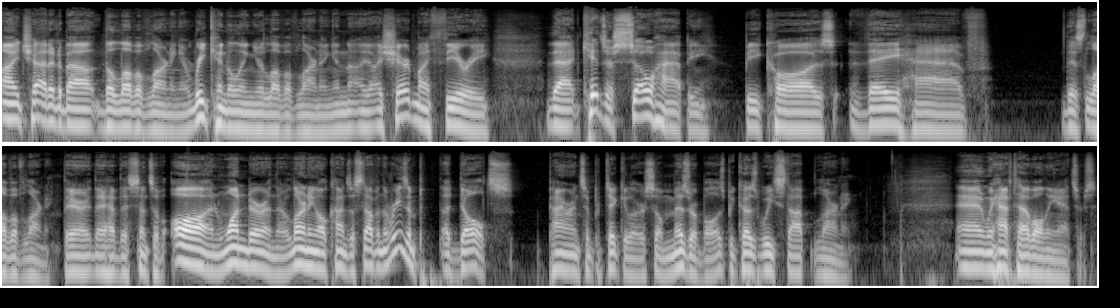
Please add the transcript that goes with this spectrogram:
I chatted about the love of learning and rekindling your love of learning, and I, I shared my theory that kids are so happy because they have this love of learning. They they have this sense of awe and wonder, and they're learning all kinds of stuff. And the reason adults, parents in particular, are so miserable is because we stop learning and we have to have all the answers.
